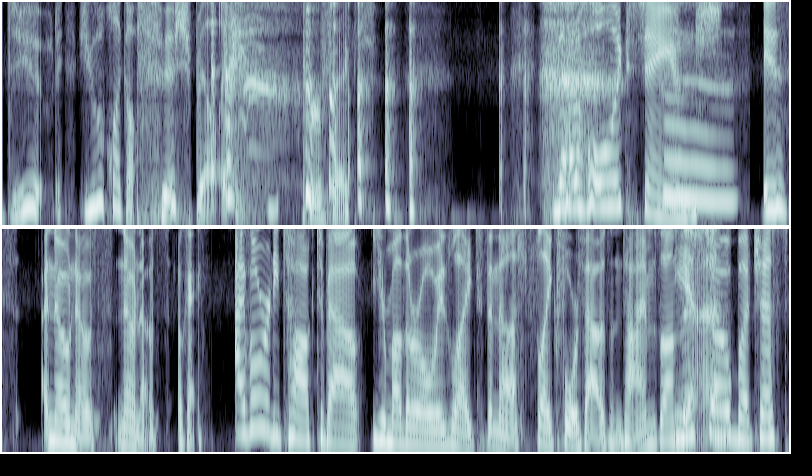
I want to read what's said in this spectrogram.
dude, you look like a fish belly. Perfect. that whole exchange is no notes, no notes. Okay. I've already talked about your mother always liked the nuts like 4,000 times on this Yeah. show, but just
